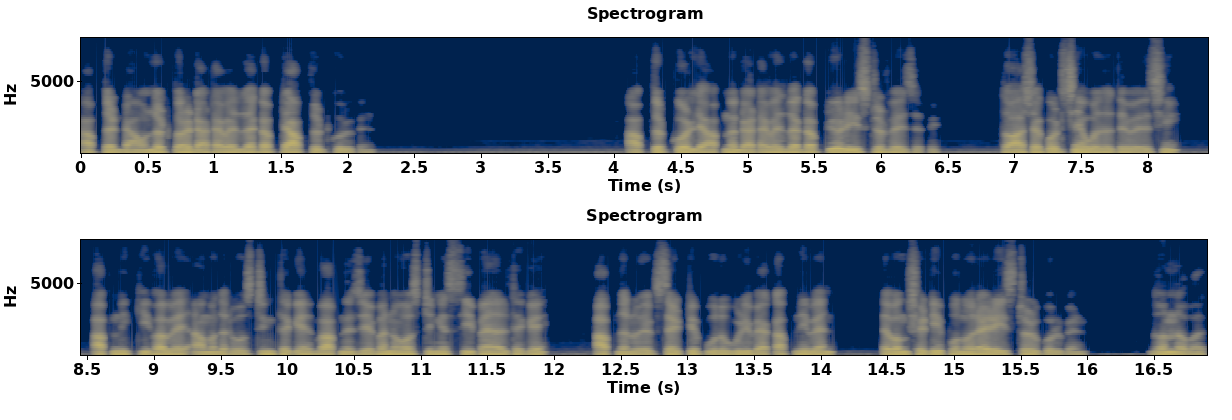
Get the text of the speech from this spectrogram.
আপনার ডাউনলোড করা ডাটাবেস ব্যাকআপটি আপলোড করবেন। আপলোড করলে আপনার ডাটাবেস ব্যাকআপটিও রেজিস্টার হয়ে যাবে। তো আশা করছি আমি বোঝাতে পেরেছি। আপনি কীভাবে আমাদের হোস্টিং থেকে বা আপনি যে কোনো হোস্টিংয়ের সি প্যানেল থেকে আপনার ওয়েবসাইটটি পুরোপুরি ব্যাকআপ নেবেন এবং সেটি পুনরায় রেজিস্টার করবেন। ধন্যবাদ।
